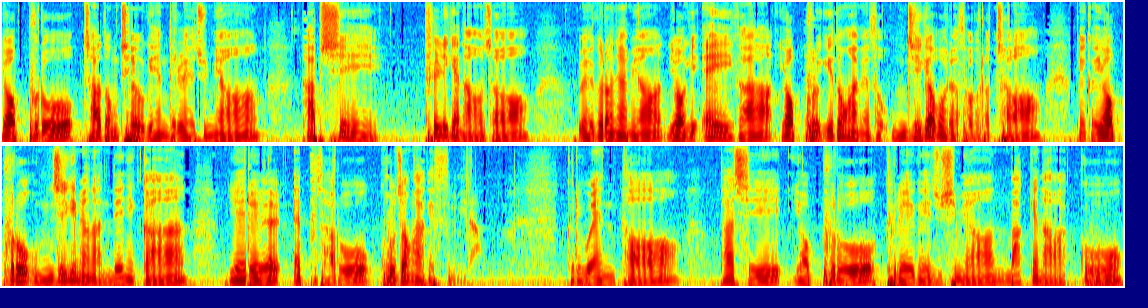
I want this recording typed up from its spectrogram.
옆으로 자동 채우기 핸들을 해주면 값이 틀리게 나오죠. 왜 그러냐면 여기 A가 옆으로 이동하면서 움직여 버려서 그렇죠. 그러니까 옆으로 움직이면 안 되니까 얘를 F4로 고정하겠습니다. 그리고 엔터 다시 옆으로 드래그 해주시면 맞게 나왔고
